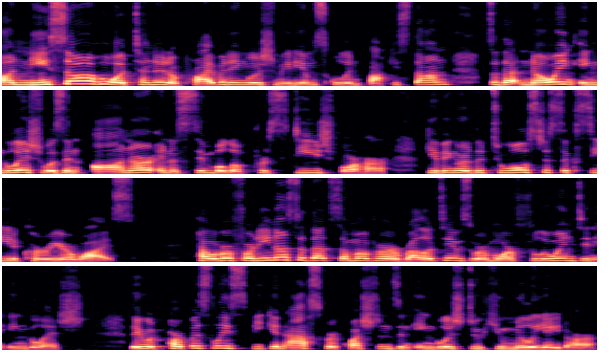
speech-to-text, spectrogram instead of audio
Anisa, who attended a private English medium school in Pakistan, said that knowing English was an honor and a symbol of prestige for her, giving her the tools to succeed career wise. However, Farina said that some of her relatives were more fluent in English. They would purposely speak and ask her questions in English to humiliate her.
